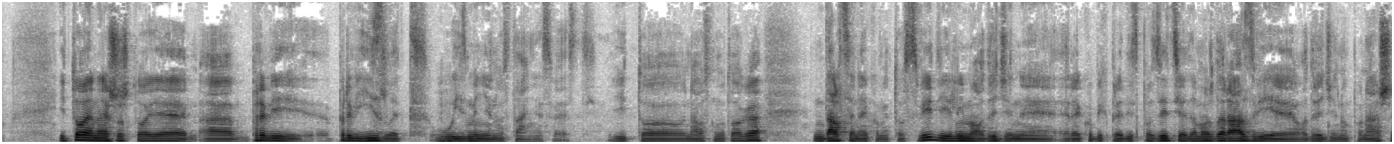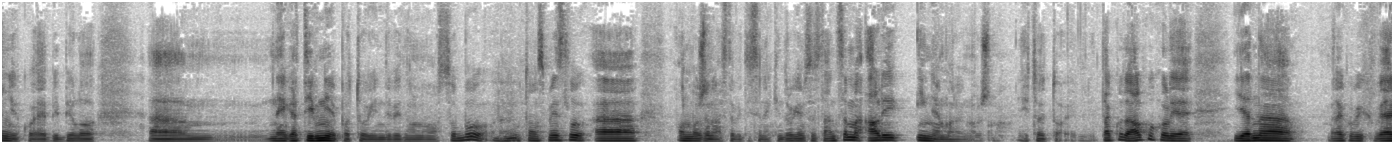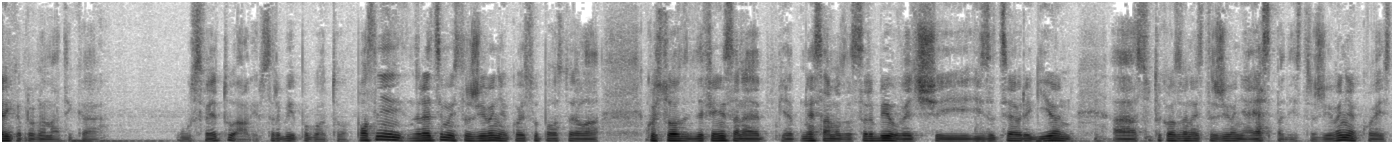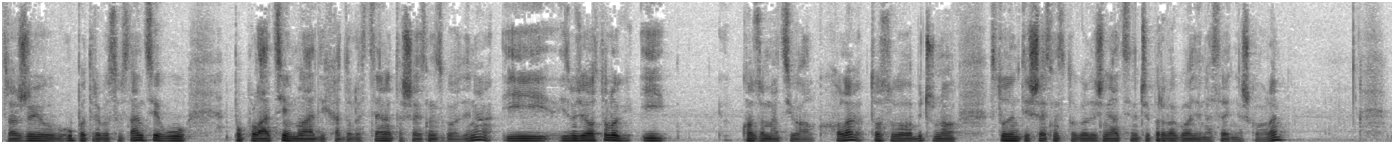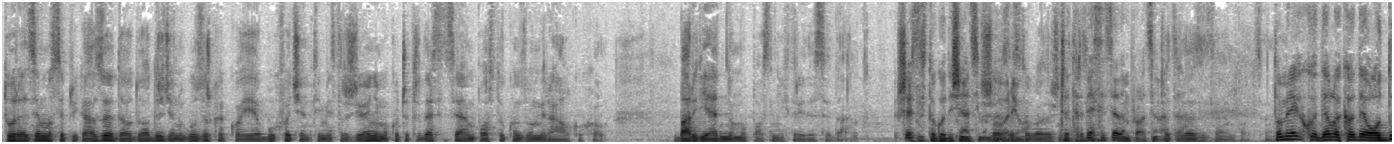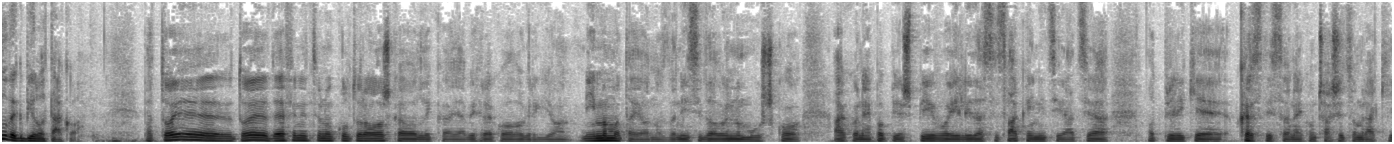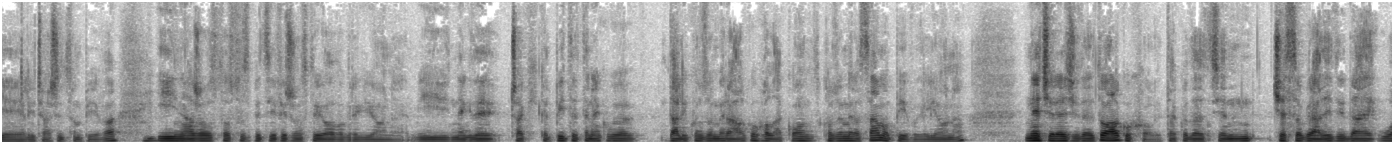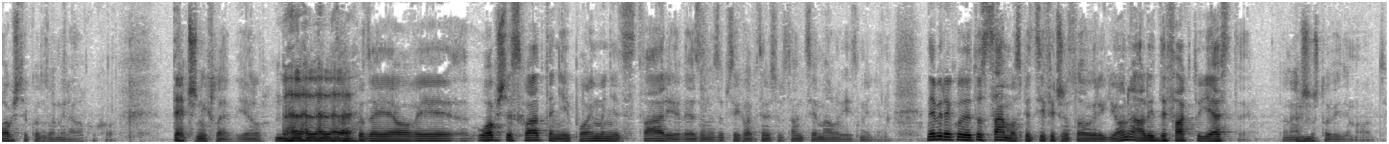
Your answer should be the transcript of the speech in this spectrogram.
I to je nešto što je a, prvi prvi izlet u mhm. izmenjeno stanje svesti. I to na osnovu toga da li se nekome to svidi ili ima određene, rekao bih, predispozicije da možda razvije određeno ponašanje koje bi bilo um, negativnije po tu individualnu osobu mm -hmm. u tom smislu, uh, on može nastaviti sa nekim drugim sastancama, ali i ne mora nužno. I to je to. Tako da alkohol je jedna, rekao bih, velika problematika u svetu, ali u Srbiji pogotovo. Poslednje, recimo, istraživanja koje su postojala, koje su ovde definisane ne samo za Srbiju, već i, i za ceo region, a, su takozvane istraživanja ESPAD istraživanja, koje istražuju upotrebu substancije u populaciji mladih adolescenata 16 godina i između ostalog i konzumaciju alkohola. To su obično studenti 16-godišnjaci, znači prva godina srednje škole. Tu recimo se prikazuje da od određenog uzorka koji je obuhvaćen tim istraživanjem oko 47% konzumira alkohol. Bar jednom u poslednjih 30 dana. 16-godišnjacima govorimo. 47%. 47%. To mi nekako deluje kao da je od uvek bilo tako. Pa to je, to je definitivno kulturološka odlika, ja bih rekao, ovog regiona. Mi imamo taj odnos da nisi dovoljno muško ako ne popiješ pivo ili da se svaka inicijacija otprilike krsti sa nekom čašicom rakije ili čašicom piva mm. i nažalost to su specifičnosti ovog regiona. I negde čak i kad pitate nekoga da li konzumira alkohol, ako konzumira samo pivo ili ona, neće reći da je to alkohol, tako da će, će se ograditi da je uopšte konzumira alkohol tečni hleb, jel? Da, da, da. da. Tako da je ove, ovaj, uopšte shvatanje i poimanje stvari je vezano za psihoaktivne substancije malo izmenjeno. Ne bih rekao da je to samo specifičnost ovog regiona, ali de facto jeste to nešto mm. što vidimo ovde.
